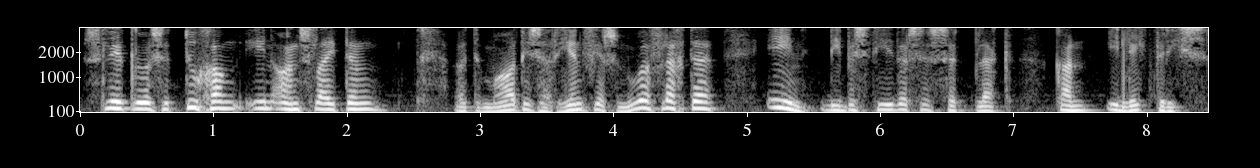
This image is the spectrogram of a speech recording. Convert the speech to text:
sleutellose toegang en aansluiting, outomatiese reënveers en hoofligte en die bestuurder se sitplek kan elektries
